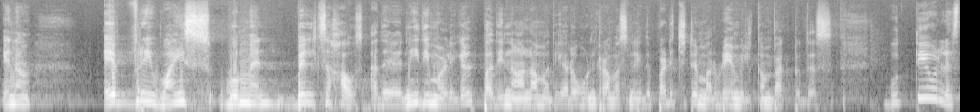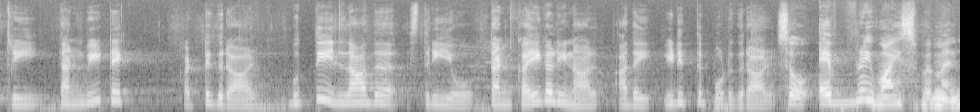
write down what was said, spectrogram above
ஏன்னா every wise woman builds a house அது நீதிமொழிகள் பதினாலாம் அதிகாரம் ஒன்றாம் வசனம். இதை படிச்சுட்டு மறுபடியும் will come back to this புத்தியுள்ள ஸ்திரீ தன் வீட்டை கட்டுகிறாள். புத்தி இல்லாத ஸ்திரீயோ தன் கைகளினால் அதை இடித்து போடுகிறாள். So every wise women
